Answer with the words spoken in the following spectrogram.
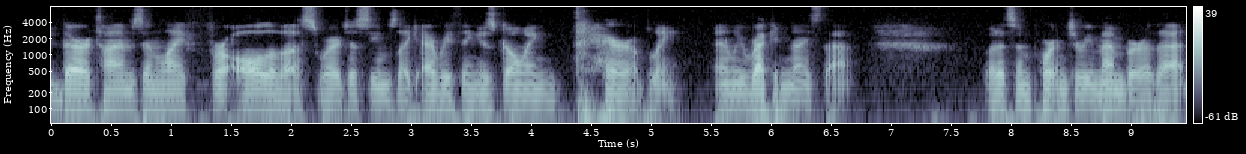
there are times in life for all of us where it just seems like everything is going terribly, and we recognize that. But it's important to remember that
